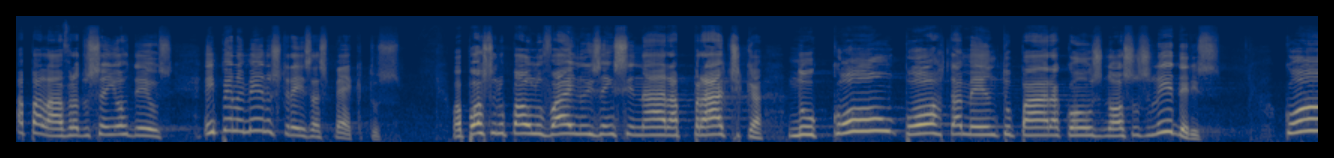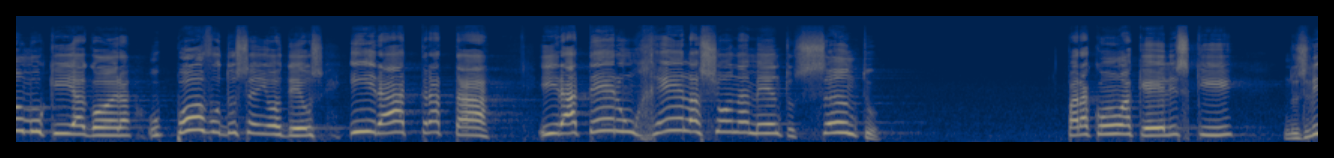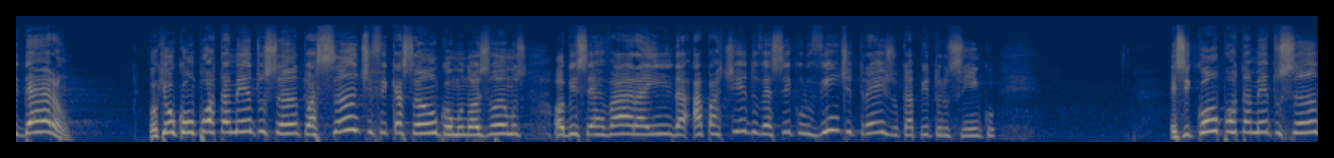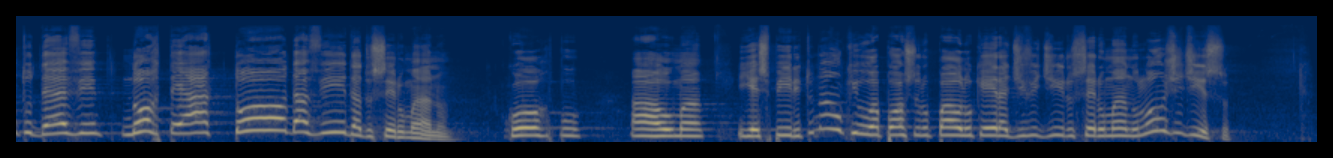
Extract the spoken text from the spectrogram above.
a palavra do Senhor Deus, em pelo menos três aspectos. O apóstolo Paulo vai nos ensinar a prática no comportamento para com os nossos líderes. Como que agora o povo do Senhor Deus irá tratar, irá ter um relacionamento santo para com aqueles que nos lideram. Porque o comportamento santo, a santificação, como nós vamos observar ainda a partir do versículo 23 do capítulo 5, esse comportamento santo deve nortear toda a vida do ser humano, corpo, alma e espírito. Não que o apóstolo Paulo queira dividir o ser humano, longe disso.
